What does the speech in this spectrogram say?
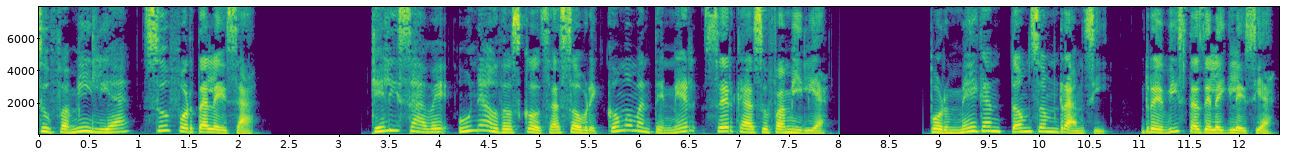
Su familia, su fortaleza. Kelly sabe una o dos cosas sobre cómo mantener cerca a su familia. Por Megan Thompson Ramsey, Revistas de la Iglesia.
